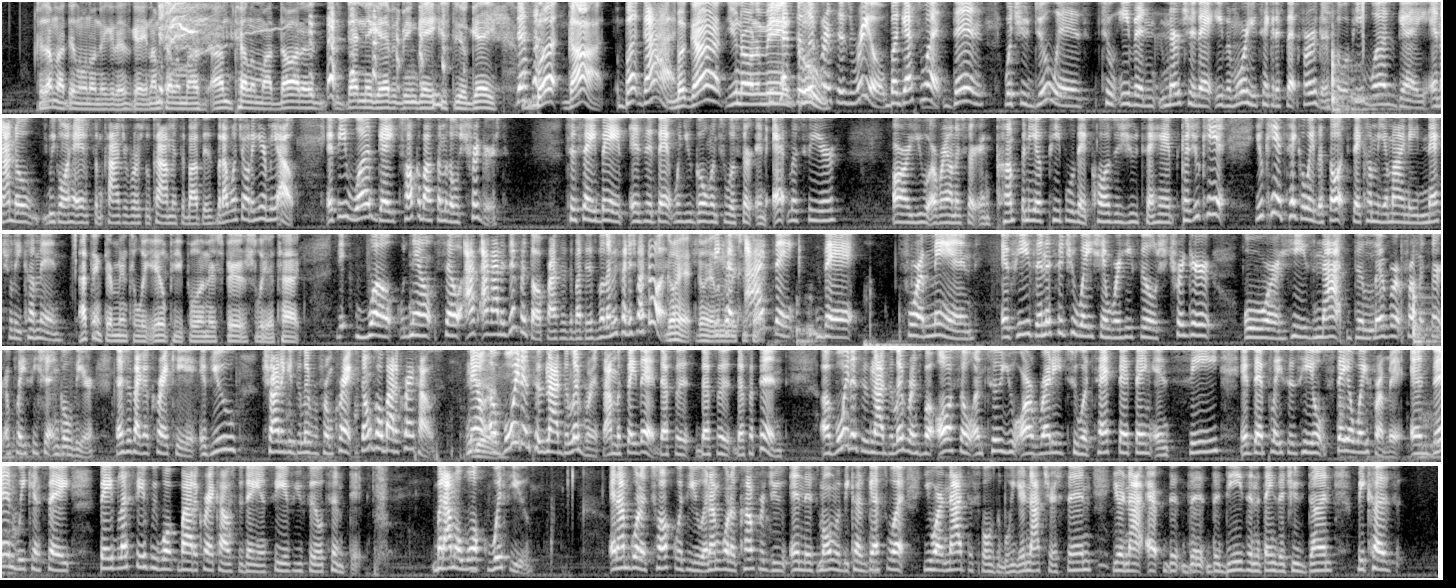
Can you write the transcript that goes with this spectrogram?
Cause I'm not dealing with no nigga that's gay, and I'm telling my I'm telling my daughter that nigga ever been gay, he's still gay. That's but God. But God. But God, you know what I mean? Because cool. deliverance is real. But guess what? Then what you do is to even nurture that even more, you take it a step further. So if he was gay, and I know we're gonna have some controversial comments about this, but I want y'all to hear me out. If he was gay, talk about some of those triggers. To say, babe, is it that when you go into a certain atmosphere? Are you around a certain company of people that causes you to have because you can't you can't take away the thoughts that come in your mind they naturally come in. I think they're mentally ill people and they're spiritually attacked. Well now so I, I got a different thought process about this but let me finish my thought. Go ahead go ahead because i think that for a man if he's in a situation where he feels triggered or he's not delivered from a certain place, he shouldn't go there. That's just like a crackhead. If you trying to get delivered from crack, don't go by the crack house. Now, yeah. avoidance is not deliverance. I'm gonna say that. That's a that's a that's a pin. Avoidance is not deliverance, but also until you are ready to attack that thing and see if that place is healed, stay away from it. And then we can say, babe, let's see if we walk by the crack house today and see if you feel tempted. But I'm gonna walk with you and I'm going to talk with you and I'm going to comfort you in this moment because guess what? You are not disposable. You're not your sin. You're not the the, the deeds and the things that you've done because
